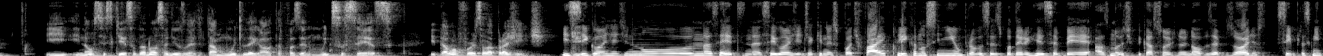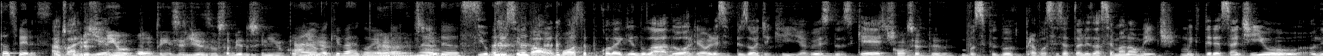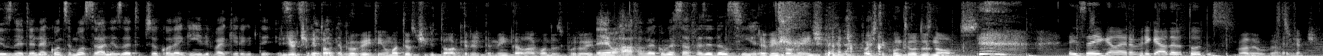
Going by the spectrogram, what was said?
e, e, não se esqueça da nossa newsletter, tá muito legal, tá fazendo muito sucesso e dá uma força lá pra gente. E, sigam a gente no, nas redes, né? Sigam a gente aqui no Spotify, clica no sininho para vocês poderem receber as notificações dos novos episódios, sempre às quintas-feiras. Eu descobri o sininho ontem, esses dias, eu sabia do sininho. Caramba, que vergonha, é, meu sou... Deus. E o principal, mostra pro coleguinha do lado, olha, olha esse episódio aqui, já viu esse 12cast? Com certeza. Você, pra você se atualizar semanalmente. Muito interessante. E o, o newsletter, né? Quando você mostrar a newsletter pro seu coleguinha, ele vai querer ter. E o TikTok, também. aproveitem o Matheus TikToker, ele também tá lá com a 12 por 8 É, o Rafa vai começar a fazer dancinha. Eventualmente. pode ter conteúdos novos. É isso aí, galera. Obrigada a todos. Valeu, abraço, gente.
